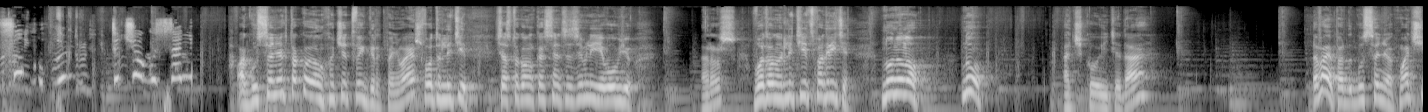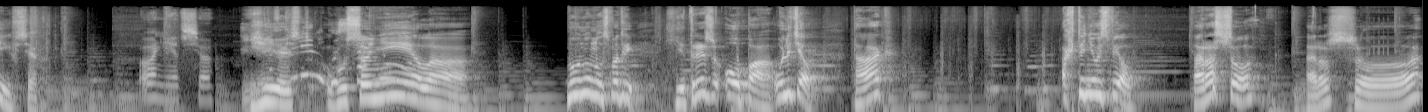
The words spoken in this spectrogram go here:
Фу, ты чё, гусаня? А гусенек такой, он хочет выиграть, понимаешь? Вот он летит. Сейчас только он коснется земли, я его убью. Хорошо. Вот он летит, смотрите. Ну-ну-ну. Ну. Очкуете, да? Давай, под гусанек, мочи их всех. О, нет, все. Есть. Гусанела. Ну-ну-ну, смотри. Хитрый же. Опа, улетел. Так. Ах, ты не успел. Хорошо. Хорошо.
